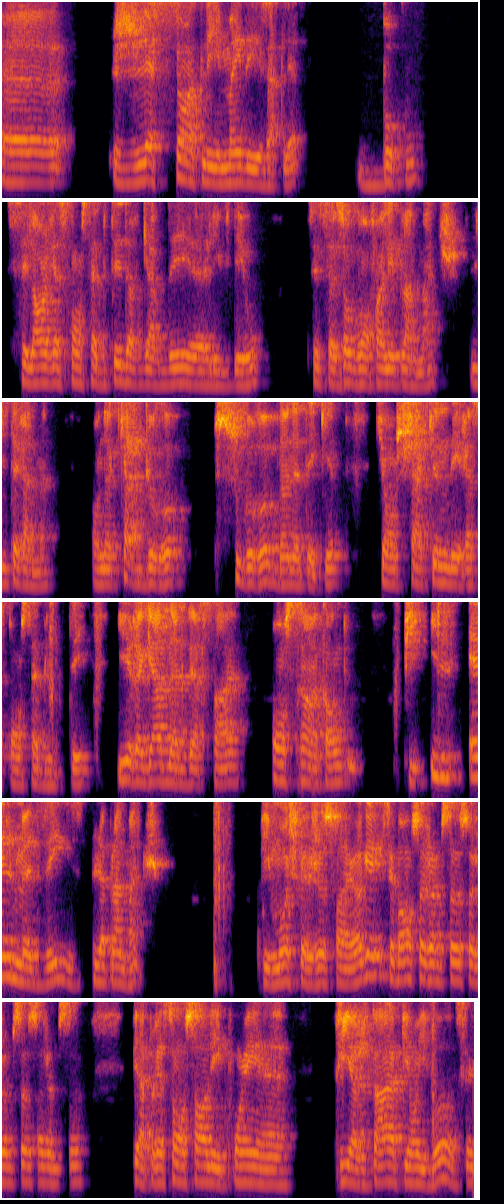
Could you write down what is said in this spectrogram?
Je laisse ça entre les mains des athlètes, beaucoup. C'est leur responsabilité de regarder les vidéos. C'est eux autres qui vont faire les plans de match, littéralement. On a quatre groupes, sous-groupes dans notre équipe qui ont chacune des responsabilités. Ils regardent l'adversaire, on se rencontre, puis ils, elles me disent le plan de match. Puis moi, je fais juste faire OK, c'est bon, ça j'aime ça, ça j'aime ça, ça j'aime ça. Puis après ça, on sort les points euh, prioritaires, puis on y va. C'est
